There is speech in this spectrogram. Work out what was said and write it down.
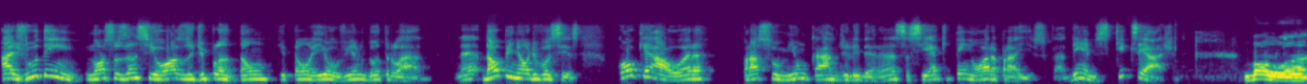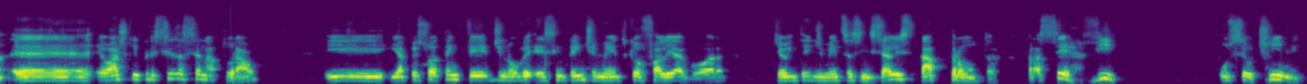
ajudem nossos ansiosos de plantão que estão aí ouvindo do outro lado. Né? Dá a opinião de vocês. Qual que é a hora para assumir um cargo de liderança, se é que tem hora para isso? Cara? Demis, o que, que você acha? Bom, Luan, é, eu acho que precisa ser natural e, e, a pessoa tem que ter, de novo, esse entendimento que eu falei agora, que é o entendimento assim, se ela está pronta para servir o seu time,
